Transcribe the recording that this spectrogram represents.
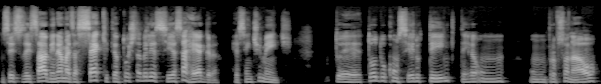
Não sei se vocês sabem, né? Mas a SEC tentou estabelecer essa regra recentemente. É, todo o conselho tem que ter um, um profissional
